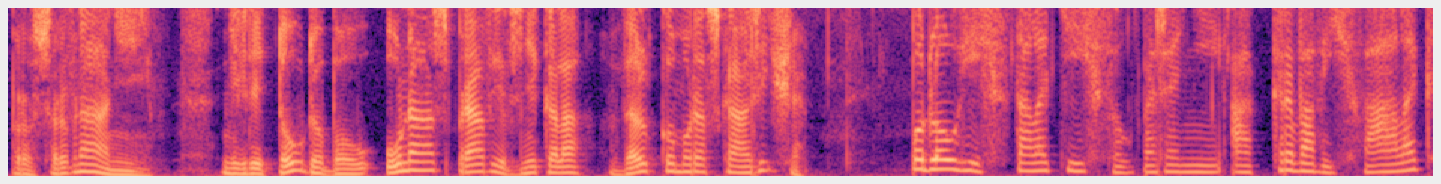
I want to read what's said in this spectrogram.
Pro srovnání, někdy tou dobou u nás právě vznikala Velkomoravská říše – po dlouhých staletích soupeření a krvavých válek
